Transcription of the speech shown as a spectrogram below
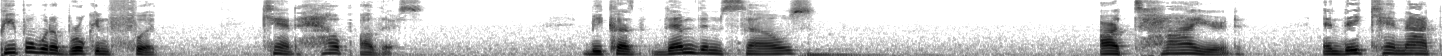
People with a broken foot can't help others because them themselves are tired and they cannot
